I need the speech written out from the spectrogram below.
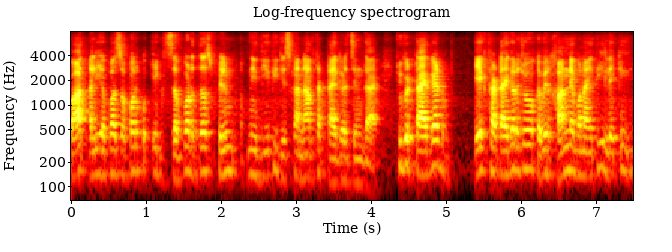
बाद अली अब्बास ज़फ़र को एक ज़बरदस्त फ़िल्म अपनी दी थी, जिसका नाम था टाइगर ज़िंदा है। क्योंकि टाइगर एक था टाइगर जो कबीर खान ने बनाई थी, लेकिन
